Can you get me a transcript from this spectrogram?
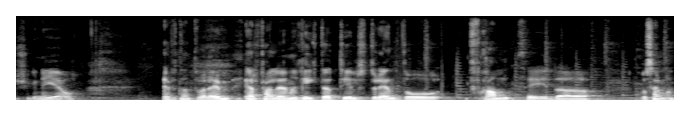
29 år. Jag vet inte vad det är. I alla fall är den riktad till studenter och framtida, vad säger man?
